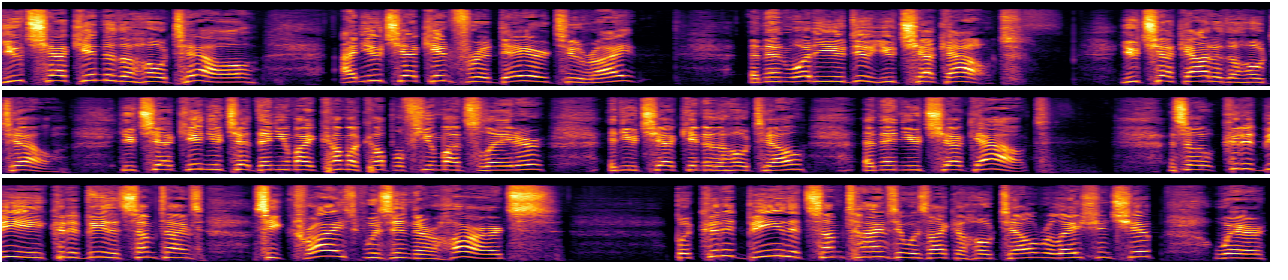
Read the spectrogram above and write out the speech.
You check into the hotel and you check in for a day or two, right? And then what do you do? You check out. You check out of the hotel. You check in, you check, then you might come a couple few months later and you check into the hotel and then you check out. And so could it be, could it be that sometimes, see, Christ was in their hearts, but could it be that sometimes it was like a hotel relationship where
